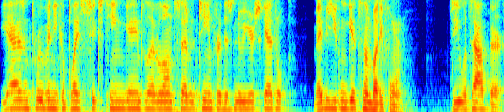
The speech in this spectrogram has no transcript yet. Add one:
He hasn't proven he can play 16 games, let alone 17 for this New Year schedule. Maybe you can get somebody for him. See what's out there.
